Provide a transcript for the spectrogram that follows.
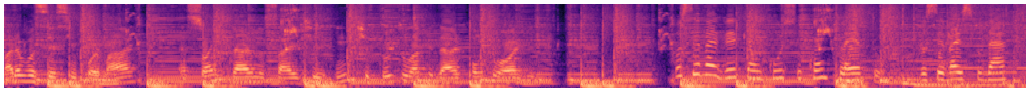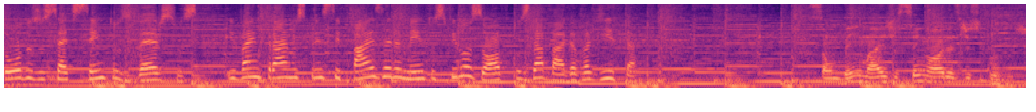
Para você se informar é só entrar no site institutolapidar.org. Você vai ver que é um curso completo. Você vai estudar todos os 700 versos e vai entrar nos principais elementos filosóficos da Bhagavad Gita. São bem mais de 100 horas de estudos.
